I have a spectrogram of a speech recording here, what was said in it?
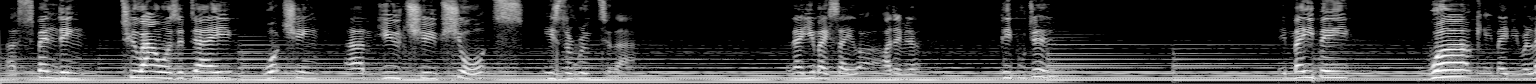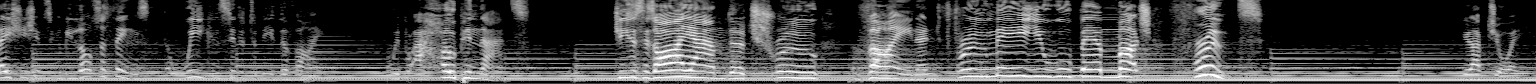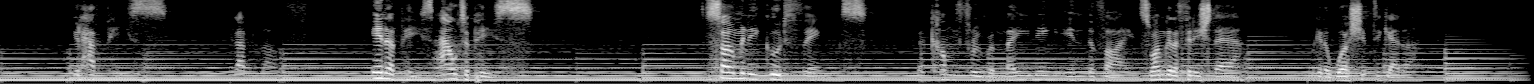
uh, spending two hours a day watching um, YouTube shorts is the root to that. Now you may say, I don't even know. People do. It may be work, it may be relationships, it can be lots of things that we consider to be the vine. We put our hope in that. Jesus says, I am the true vine, and through me you will bear much fruit. You'll have joy, you'll have peace, you'll have love, inner peace, outer peace. So many good things that come through remaining in the vine. So I'm going to finish there. We're going to worship together.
